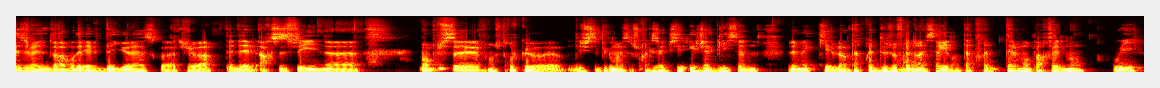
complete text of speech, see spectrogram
sais, j'imagine vraiment des lèvres dégueulasses, quoi, tu vois. Des lèvres fines... euh. En plus, euh, enfin, je trouve que... euh, Je sais plus comment il s'appelle, je crois que Jack, Jack Gleason, le mec qui est l'interprète de Geoffrey Ouais. dans la série, il l'interprète tellement parfaitement. Oui.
